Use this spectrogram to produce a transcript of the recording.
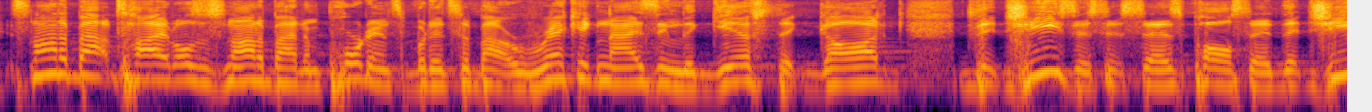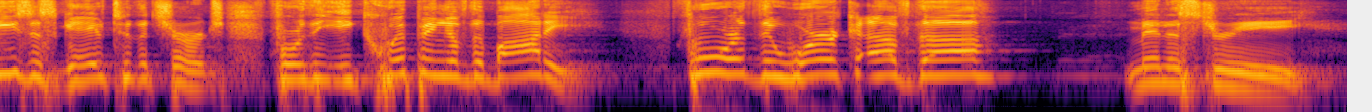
it's not about titles. It's not about importance, but it's about recognizing the gifts that God, that Jesus, it says, Paul said, that Jesus gave to the church for the equipping of the body, for the work of the ministry.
